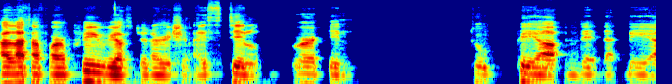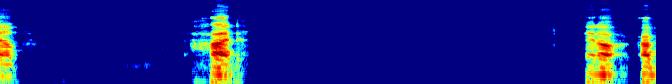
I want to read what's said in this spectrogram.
a lot of our previous generation is still working to pay off debt that they have had, you know, have,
